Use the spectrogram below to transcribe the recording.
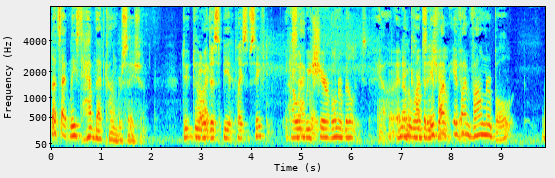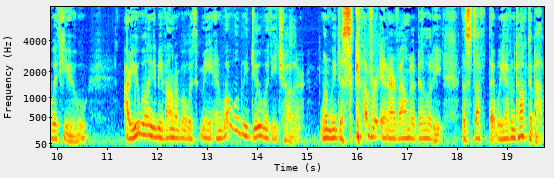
let's at least have that conversation. Do, do how I, would this be a place of safety? Exactly. How would we share vulnerabilities? Yeah. Uh, In other words, if, I'm, if yeah. I'm vulnerable with you, are you willing to be vulnerable with me? And what will we do with each other when we discover in our vulnerability the stuff that we haven't talked about?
